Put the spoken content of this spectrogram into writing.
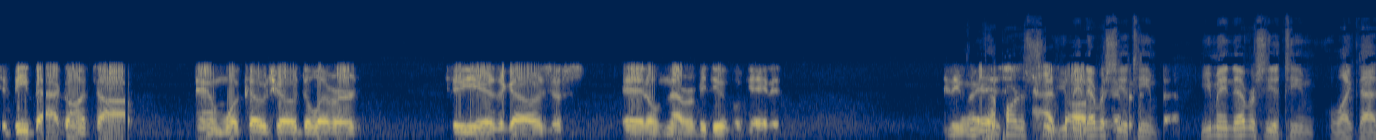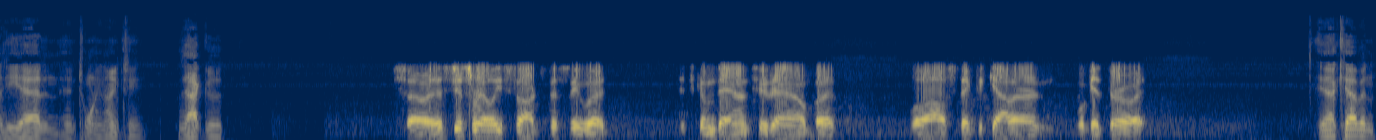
to be back on top and what Coach O delivered two years ago is just it'll never be duplicated. That part is true. You may never see a team. You may never see a team like that he had in, in 2019. That good. So it's just really sucks to see what it's come down to now, but we'll all stick together and we'll get through it. Yeah, Kevin.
